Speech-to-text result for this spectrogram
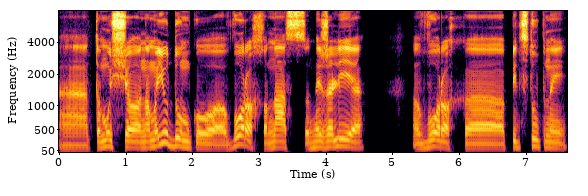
Е, Тому що, на мою думку, ворог нас не жаліє, ворог підступний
